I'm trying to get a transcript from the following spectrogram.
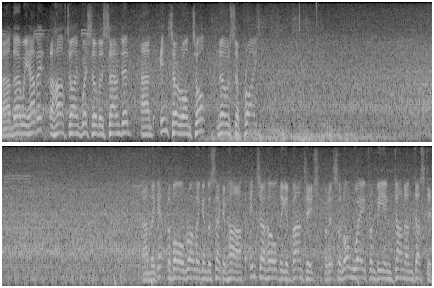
And there we have it. The half-time whistle is sounded. And Inter on top. No surprise. And they get the ball rolling in the second half. Inter hold the advantage, but it's a long way from being done and dusted.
